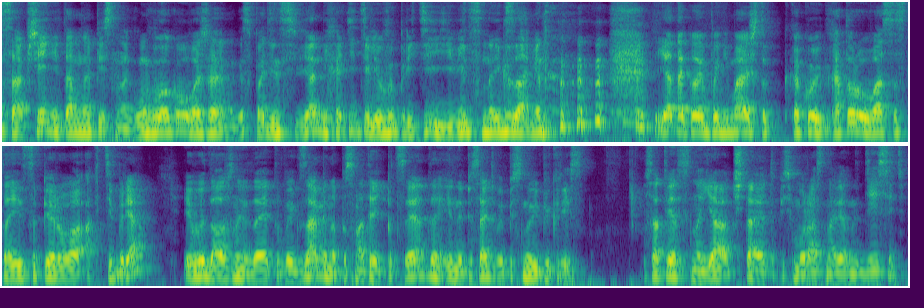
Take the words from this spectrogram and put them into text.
сообщение, там написано, глубоко уважаемый господин Сивьян, не хотите ли вы прийти и явиться на экзамен? Я такой понимаю, что какой, который у вас состоится 1 октября, и вы должны до этого экзамена посмотреть пациента и написать выписной эпикриз. Соответственно, я читаю это письмо раз, наверное, 10.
